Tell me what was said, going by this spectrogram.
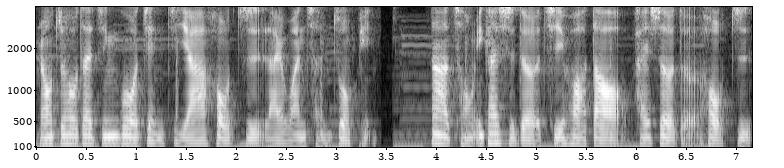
然后最后再经过剪辑啊、后制来完成作品。那从一开始的企划到拍摄的后制，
